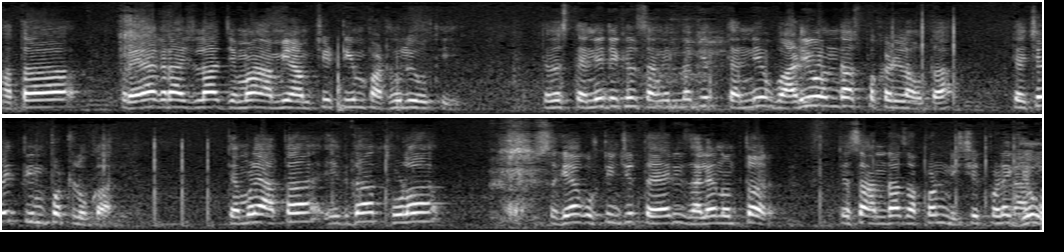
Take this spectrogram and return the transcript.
आता प्रयागराजला जेव्हा आम्ही आमची टीम पाठवली होती त्यावेळेस त्यांनी देखील सांगितलं की त्यांनी वाढीव अंदाज पकडला होता. त्याच्याही तीनपट लोक आले. त्यामुळे आता एकदा थोडा सगळ्या गोष्टींची तयारी झाल्यानंतर त्याचा अंदाज आपण निश्चितपणे घेऊ.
